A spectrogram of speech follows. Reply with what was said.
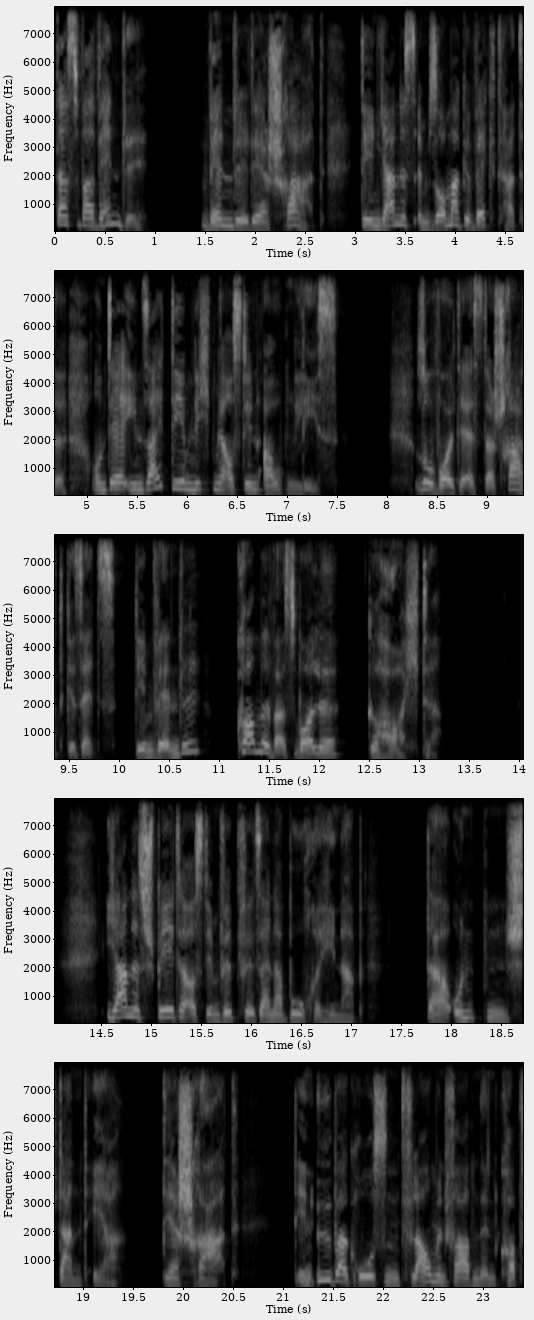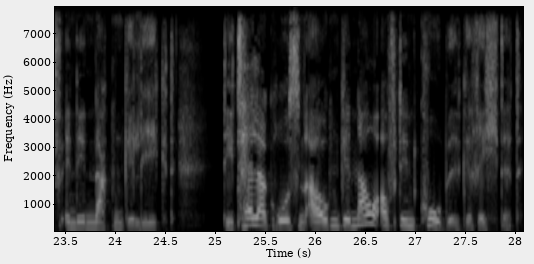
Das war Wendel. Wendel der Schrat, den Jannis im Sommer geweckt hatte und der ihn seitdem nicht mehr aus den Augen ließ. So wollte es das Schratgesetz, dem Wendel, komme was wolle, gehorchte. Jannis spähte aus dem Wipfel seiner Buche hinab, da unten stand er, der Schrat, den übergroßen, pflaumenfarbenen Kopf in den Nacken gelegt, die tellergroßen Augen genau auf den Kobel gerichtet.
